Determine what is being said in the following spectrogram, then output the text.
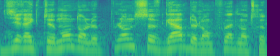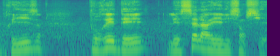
directement dans le plan de sauvegarde de l'emploi de l'entreprise pour aider les salariés licenciés.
